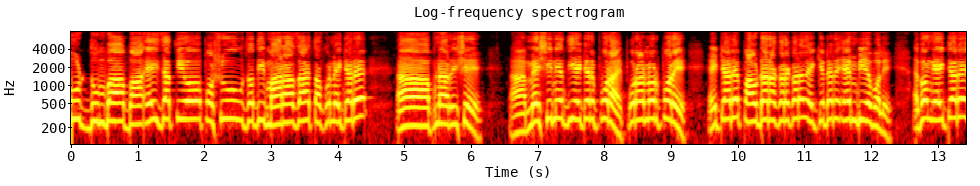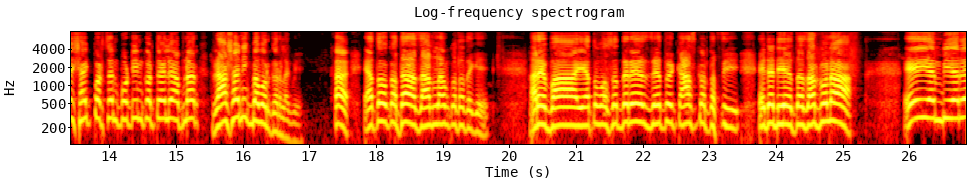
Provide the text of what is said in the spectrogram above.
উট, দুম্বা বা এই জাতীয় পশু যদি মারা যায় তখন এইটারে আপনার ইসে মেশিনে দিয়ে এইটারে পোড়ায়। পোড়ানোর পরে এইটারে পাউডার আকারে করে, এইটারে এমবিএ বলে। এবং এইটারে ষাট পার্সেন্ট প্রোটিন করতে হলে আপনার রাসায়নিক ব্যবহার করা লাগবে। হ্যাঁ এত কথা, জানলাম কোথা থেকে। আরে ভাই, এত বছর ধরে যেহেতু কাজ করতেছি, এটা নিয়ে তা জানব না। এই এমবিএ রে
